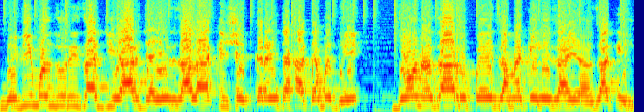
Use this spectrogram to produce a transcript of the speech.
निधी मंजुरीचा जी आर जाहीर झाला की शेतकऱ्यांच्या खात्यामध्ये दोन हजार रुपये जमा केले जाय- जातील.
